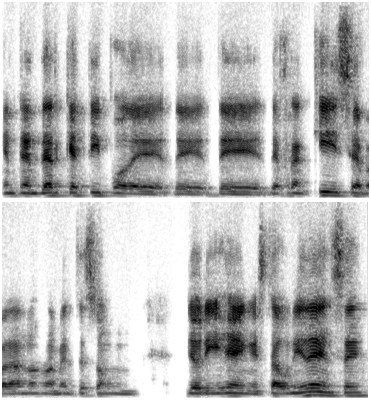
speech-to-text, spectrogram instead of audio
entender qué tipo de, de, de franquicia, ¿verdad? Normalmente son de origen estadounidense,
